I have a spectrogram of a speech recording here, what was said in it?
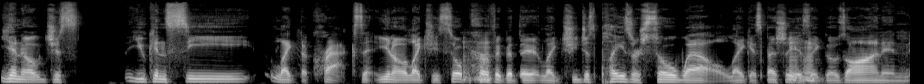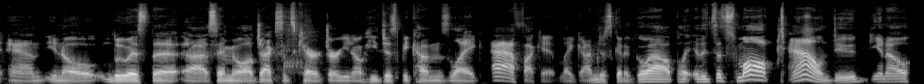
you know, just you can see like the cracks and you know like she's so Mhm. perfect but they're like she just plays her so well like especially as Mhm. it goes on and and you know lewis the uh, samuel l jackson's character you know he just becomes like ah fuck it like i'm just gonna go out play it's a small town dude you know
